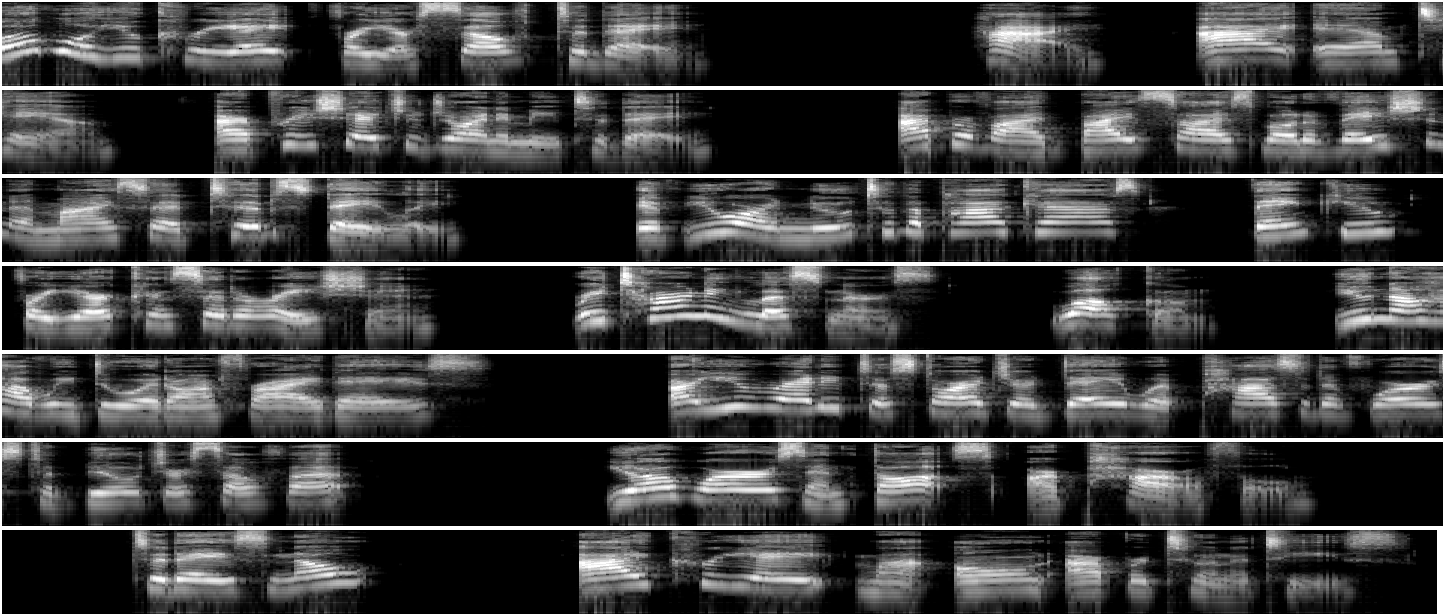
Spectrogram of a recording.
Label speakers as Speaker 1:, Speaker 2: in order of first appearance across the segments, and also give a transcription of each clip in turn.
Speaker 1: What will you create for yourself today? Hi, I am Tam. I appreciate you joining me today. I provide bite sized motivation and mindset tips daily. If you are new to the podcast, thank you for your consideration. Returning listeners, welcome. You know how we do it on Fridays. Are you ready to start your day with positive words to build yourself up? Your words and thoughts are powerful. Today's note I create my own opportunities.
